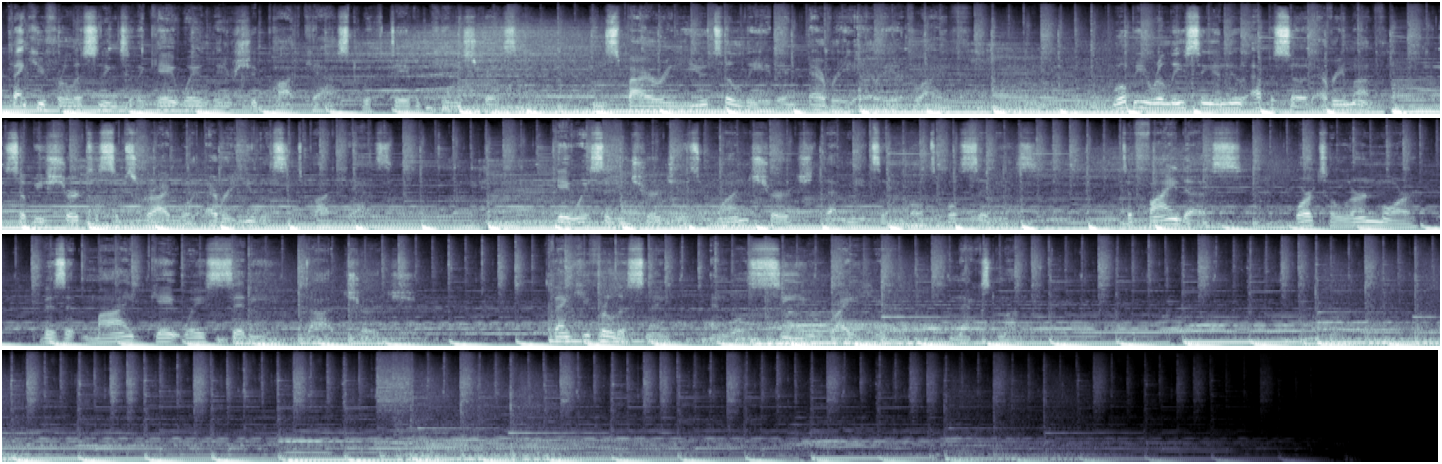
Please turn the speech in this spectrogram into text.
Thank you for listening to the Gateway Leadership Podcast with David Cannistraci, inspiring you to lead in every area of life. We'll be releasing a new episode every month, so be sure to subscribe wherever you listen to podcasts. Gateway City Church is one church that meets in multiple cities. To find us or to learn more, visit mygatewaycity.church. Thank you for listening, and we'll see you right here next month.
